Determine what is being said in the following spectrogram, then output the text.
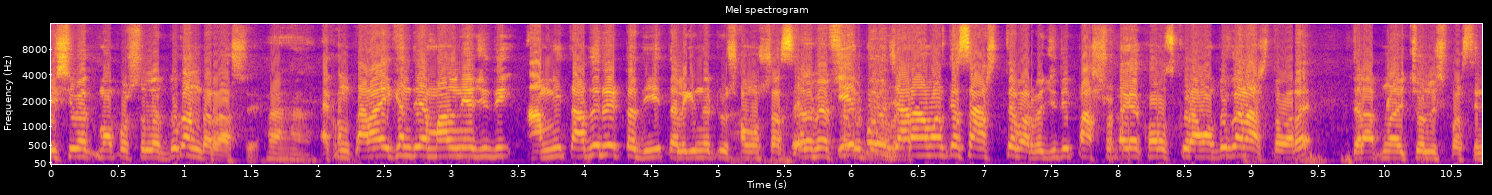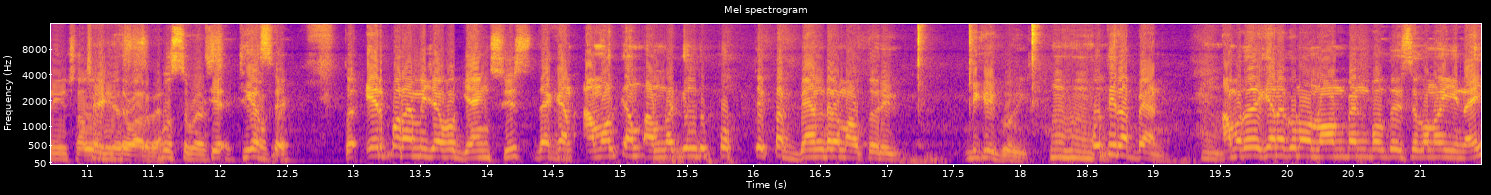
বেশিরভাগ মফসলের দোকানদার আছে। হ্যাঁ, হ্যাঁ। এখন তারা এখান থেকে মাল নিয়ে যদি আমি তাদের রেটটা দিই তাহলে কিন্তু একটু সমস্যা আছে। এরপরে যারা আমার কাছে আসতে পারবে যদি পাঁচশো টাকা খরচ করে আমার দোকানে আসতে পারে তাহলে আপনার চল্লিশ পার্সেন্ট ইনশাল্লাহ নিতে পারবেন। ঠিক- আছে? তো এরপর আমি যাব গ্যাং সুইচ দেখেন আমার আমরা কিন্তু প্রত্যেকটা ব্যান্ডের মাল তৈরি বিক্রি করি। প্রতিটা ব্যান্ড আমাদের এখানে কোনো নন ব্যান্ড বলতে হচ্ছে কোনো ই নাই।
